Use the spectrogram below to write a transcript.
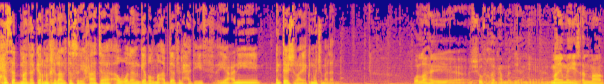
حسب ما ذكر من خلال تصريحاته اولا قبل ما أبدأ في الحديث يعني أنت إيش رأيك مجملا؟ والله شوف أخوي محمد يعني ما يميز أنمار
